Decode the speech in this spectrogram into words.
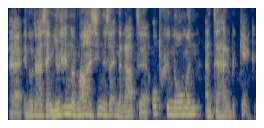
uh, in orde gaat zijn. Jurgen, normaal gezien is dat inderdaad uh, opgenomen en te herbekijken.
